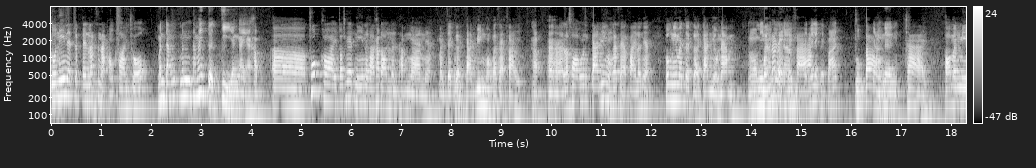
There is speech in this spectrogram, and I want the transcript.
ตัวนี้เนี่ยจะเป็นลักษณะของคอยโชคมันดังมันทำให้เกิดจียังไงอะครับเอ่อพวกคอยประเภทนี้นะครับครับตอนมันทำงานเนี่ยมันจะเกิดการวิ่งของกระแสไฟครับอ่าฮะแล้วพอมันการวิ่งของกระแสไฟแล้วเนี่ย พวกนี้มันจะเกิดการเหนี่ยวนำอ๋อเหมือนแม่เหล็กไฟฟ้าเป็นแม่เหล็กไฟฟ้าถูกต้องอย่างหนึ่งใช่พอมันมี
